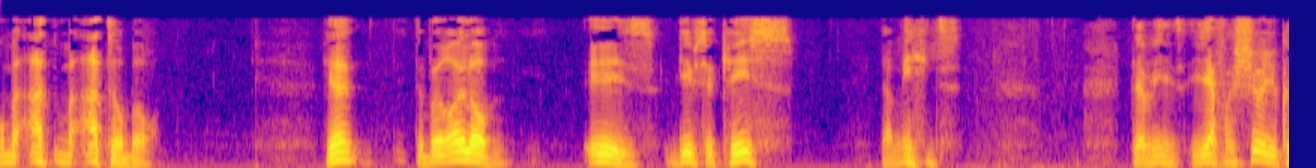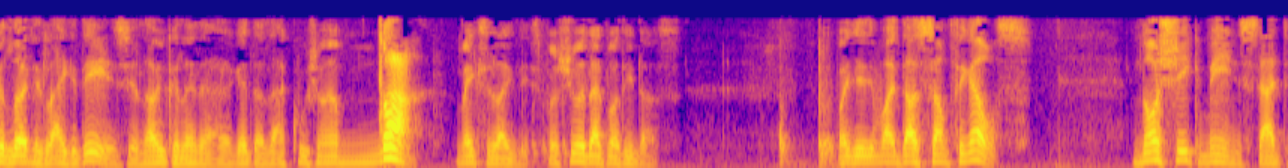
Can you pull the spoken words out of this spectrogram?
ומאתר בו. Yeah? The Beroilom is, gives a kiss, that means, that means, yeah, for sure you could learn it like it is, you know, you could learn it, get that makes it like this. For sure that's what he does. But he does something else. Noshik means that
